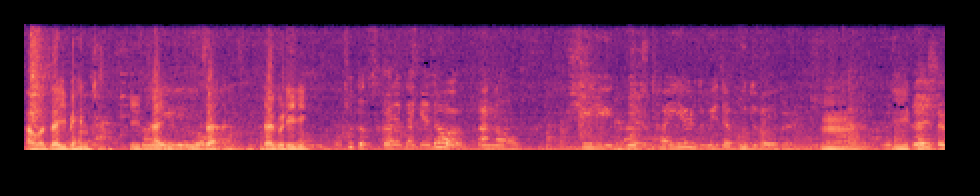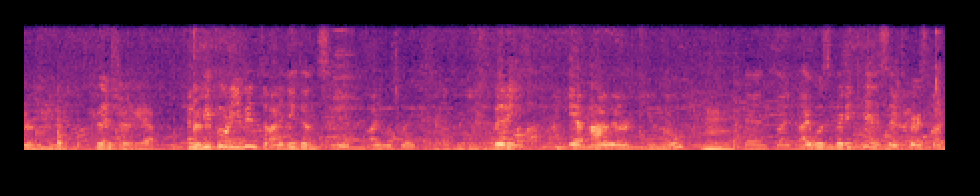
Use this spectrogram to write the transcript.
How was the event? You tired? The, the grilling? ちょっと疲れたけどあの she got tired with a good way. Mm. With pleasure, pleasure, yeah. And before event, I didn't sleep. I was like very alert, you know. Mm. And like I was very tense at first, but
